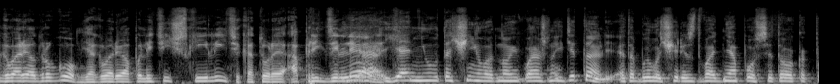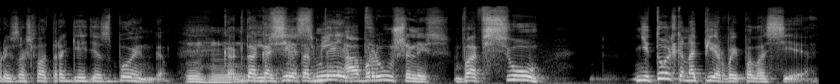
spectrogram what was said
говорю о другом, я говорю о политической элите, которая определяет... Я, я не уточнил одной важной детали. Это было через два дня после того, как произошла трагедия с Боингом. Угу. Когда И газета все СМИ Бельт обрушились. Во всю не только на первой полосе.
